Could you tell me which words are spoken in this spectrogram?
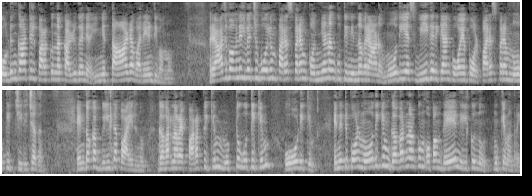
കൊടുങ്കാറ്റിൽ പറക്കുന്ന കഴുകന് ഇങ്ങ് താഴെ വരേണ്ടി വന്നു. രാജ്ഭവനിൽ വെച്ചുപോലും പരസ്പരം കൊഞ്ഞണം കുത്തി നിന്നവരാണ് മോദിയെ സ്വീകരിക്കാൻ പോയപ്പോൾ പരസ്പരം നോക്കി ചിരിച്ചത്. എന്തൊക്കെ ബിൽഡപ്പ് ആയിരുന്നു. ഗവർണറെ പറപ്പിക്കും മുട്ടുകുത്തിക്കും ഓടിക്കും. എന്നിട്ടിപ്പോൾ മോദിക്കും ഗവർണർക്കും ഒപ്പം ദേ നിൽക്കുന്നു മുഖ്യമന്ത്രി.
